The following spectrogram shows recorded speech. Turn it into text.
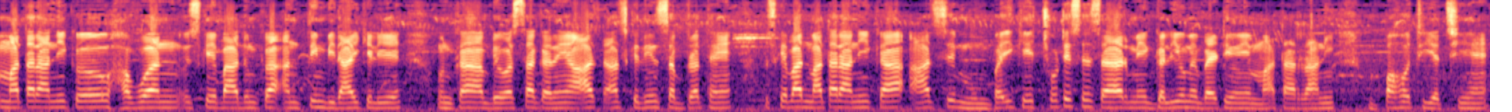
माता रानी को हवन, उसके बाद उनका अंतिम विदाई के लिए उनका व्यवस्था करें आज आज के दिन सब व्रत हैं। उसके बाद माता रानी का आज से मुंबई के छोटे से शहर में गलियों में बैठी हुई माता रानी बहुत ही अच्छी हैं।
